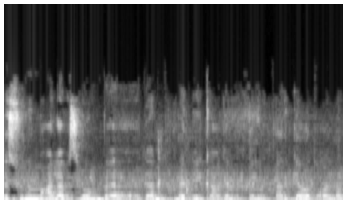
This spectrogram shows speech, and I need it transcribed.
እሱንም አላበስለውም በደንብ ሁለት ደቂቃ ገልበት ገልበት አድርጌ አወጣዋለሁ።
